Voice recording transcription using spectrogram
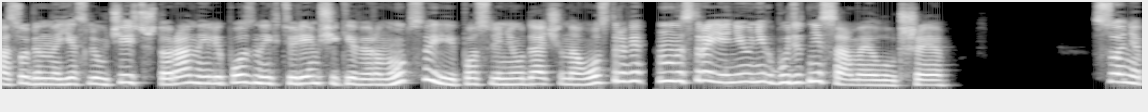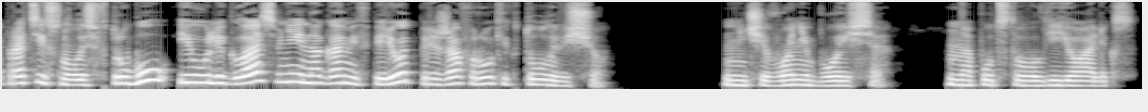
особенно если учесть, что рано или поздно их тюремщики вернутся, и после неудачи на острове настроение у них будет не самое лучшее. Соня протиснулась в трубу и улеглась в ней ногами вперед, прижав руки к туловищу. «Ничего не бойся», — напутствовал ее Алекс.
